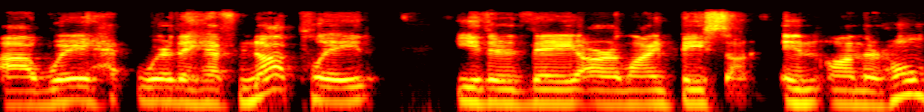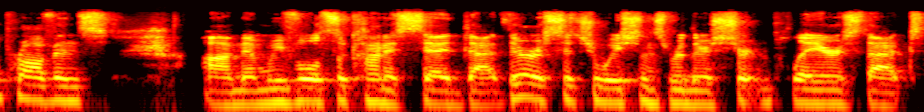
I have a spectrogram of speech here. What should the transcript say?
Uh, where, where they have not played, either they are aligned based on in on their home province, um, and we've also kind of said that there are situations where there's certain players that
